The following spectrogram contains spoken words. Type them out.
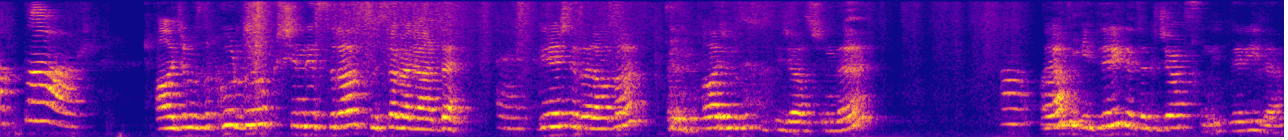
Şaklar. Ağacımızı kurduk. Şimdi sıra süslemelerde. Evet. Güneşle beraber ağacımızı süsleyeceğiz şimdi. Aa, Hayatım ipleriyle takacaksın, ipleriyle.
